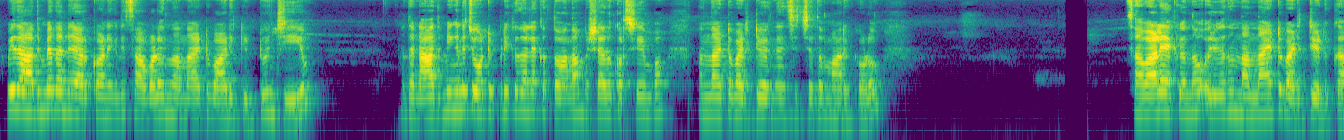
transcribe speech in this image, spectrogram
അപ്പോൾ ഇത് ആദ്യമേ തന്നെ ചേർക്കുകയാണെങ്കിൽ സവള നന്നായിട്ട് വാടി കിട്ടുകയും ചെയ്യും. അതുകൊണ്ട് ആദ്യമേ ഇങ്ങനെ ചോട്ടി പിടിക്കുന്ന പോലെയൊക്കെ തോന്നാം. പക്ഷേ അത് കുറച്ച് കഴിയുമ്പോൾ നന്നായിട്ട് വഴറ്റി വരുന്നതനുസരിച്ച് അത് മാറിക്കോളും. സവാളയൊക്കെ ഒന്ന് ഒരുവിധം നന്നായിട്ട് വഴറ്റിയെടുക്കുക.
